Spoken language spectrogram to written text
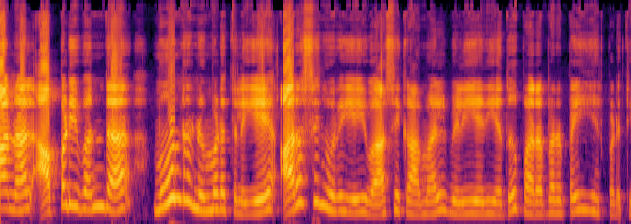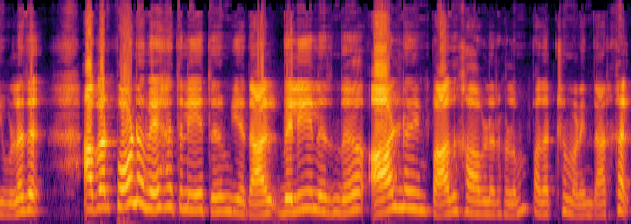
ஆனால் அப்படி வந்த மூன்று நிமிடத்திலேயே அரசின் உரையை வாசிக்காமல் வெளியேறியது பரபரப்பை ஏற்படுத்தியுள்ளது. அவர் போன வேகத்திலேயே திரும்பியதால் வெளியிலிருந்து ஆளுநரின் பாதுகாவலர்களும் பதற்றமடைந்தார்கள்.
